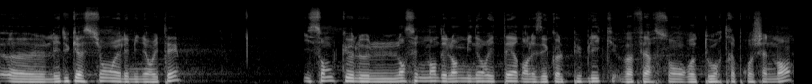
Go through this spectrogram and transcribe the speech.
euh, l'éducation et les minorités. Il semble que l'enseignement des langues minoritaires dans les écoles publiques va faire son retour très prochainement.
